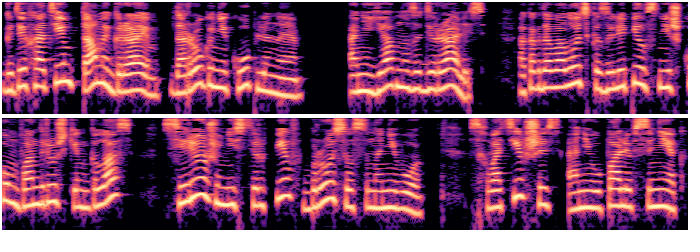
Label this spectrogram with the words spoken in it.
Где хотим, там играем, дорога не купленная». Они явно задирались, а когда Володька залепил снежком в Андрюшкин глаз, Сережа, не стерпев, бросился на него. Схватившись, они упали в снег,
